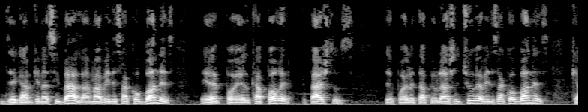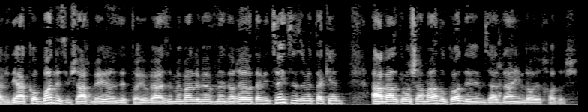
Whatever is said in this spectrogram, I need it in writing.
זה גם כן הסיבה למה אבידס הקורבונס פועל כפורה, בפשטוס. זה פועל את הפעולה של תשובה, אבידס הקורבונס. כי על ידי הקורבונס המשך מארז דה טויו, ואז זה מברר את הניציצה, זה מתקן. אבל כמו שאמרנו קודם, זה עדיין לא חודש.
